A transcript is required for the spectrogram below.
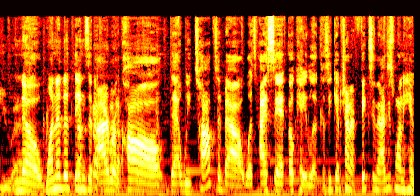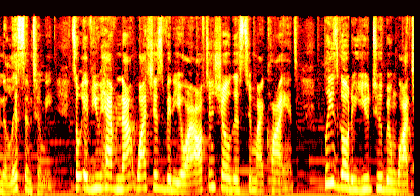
no, one of the things that I recall that we talked about was I said, okay, look, because he kept trying to fix it, and I just wanted him to listen to me. So if you have not watched this video, I often show this to my clients. Please go to YouTube and watch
